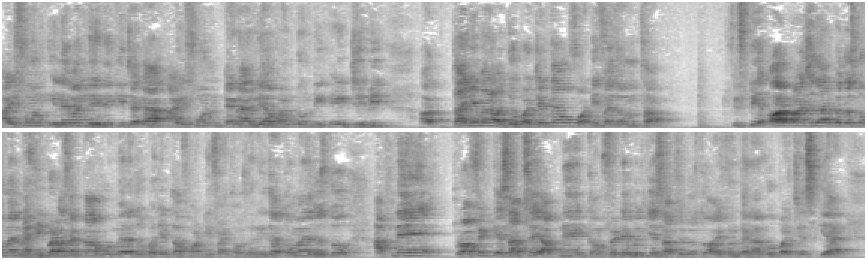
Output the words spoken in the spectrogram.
आईफोन 11 लेने की जगह आईफोन 10 लिया 128 जीबी ताकि मेरा जो बजट था वो फोर्टी फाइव थाउज़ेंड था। फिफ्टी और पाँच हज़ार रुपए दोस्तों मैं नहीं बढ़ा सकता, वो मेरा जो बजट था फोर्टी फाइव थाउज़ेंड ही था। तो मैंने दोस्तों अपने प्रॉफिट के हिसाब से, अपने कंफर्टेबल के हिसाब से दोस्तों आईफोन टेन को परचेस किया है।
